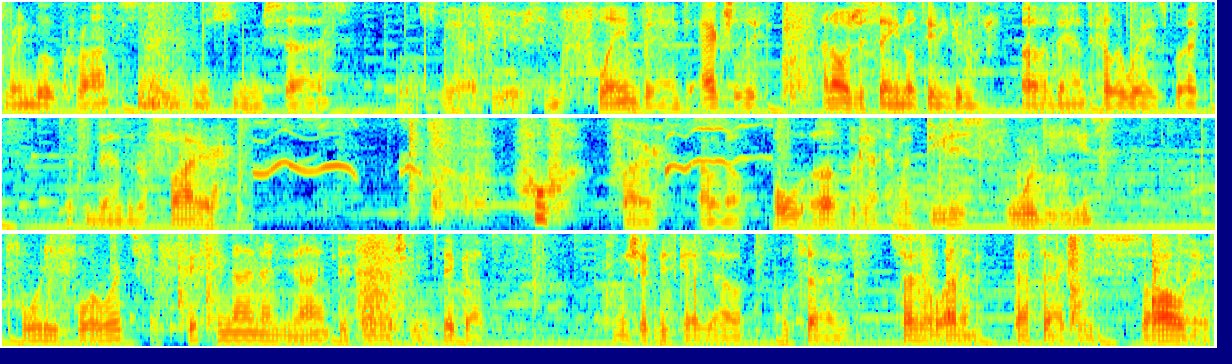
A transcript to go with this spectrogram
rainbow Crocs in a huge size. What else we have here? Some flame Vans. Actually, I know I was just saying you don't see any good uh, Vans colorways, but got some Vans that are fire. Whew fire. I don't know. Hold up, we got some Adidas 4Ds. 4D forwards for $59.99. This might actually be a pickup. Let me check these guys out. What size? Size 11. That's actually solid.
